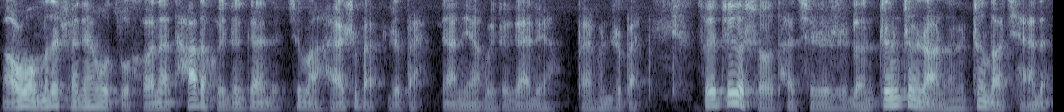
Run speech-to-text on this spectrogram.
而我们的全天候组合呢，它的回正概率基本还是百分之百，两年回正概率百分之百。所以这个时候它其实是能真正让人挣到钱的。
